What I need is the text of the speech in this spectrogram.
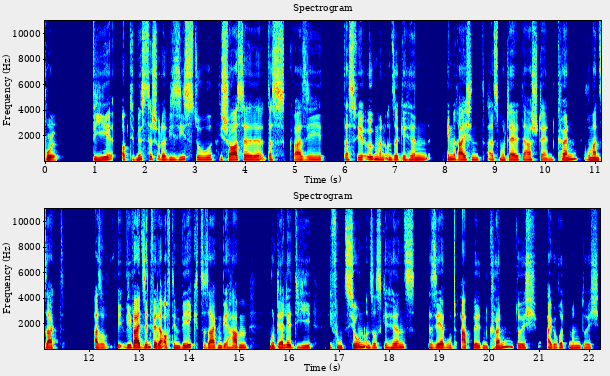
Cool. Wie optimistisch oder wie siehst du die Chance, dass quasi dass wir irgendwann unser Gehirn hinreichend als Modell darstellen können, wo man sagt also, wie wie weit sind wir da auf dem Weg zu sagen, wir haben Modelle, die die Funktion unseres Gehirns sehr gut abbilden können durch Algorithmen, durch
